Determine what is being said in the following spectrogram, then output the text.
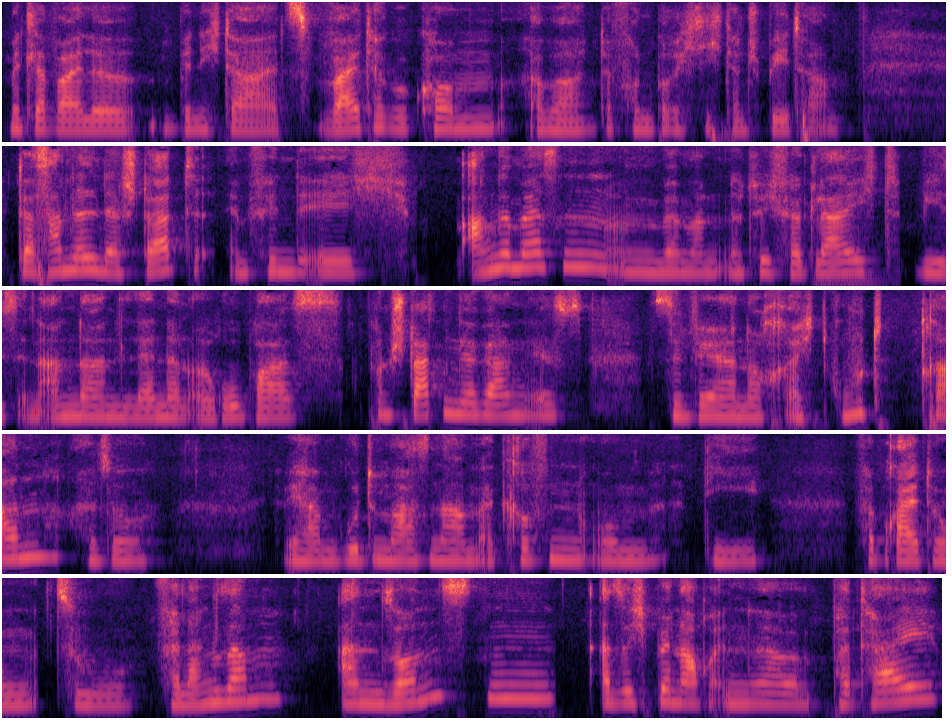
Mittlerweile bin ich da jetzt weitergekommen, aber davon berichte ich dann später. Das Handeln der Stadt empfinde ich angemessen. wenn man natürlich vergleicht, wie es in anderen Ländern Europas vonstatten gegangen ist, sind wir ja noch recht gut dran. Also wir haben gute Maßnahmen ergriffen, um die Verbreitung zu verlangsamen. Ansonsten, also ich bin auch in der Partei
